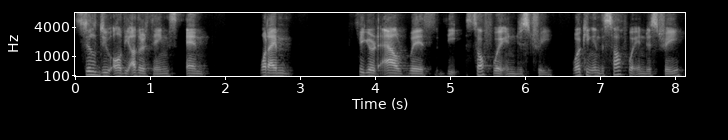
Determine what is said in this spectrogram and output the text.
still do all the other things and what i'm figured out with the software industry working in the software industry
